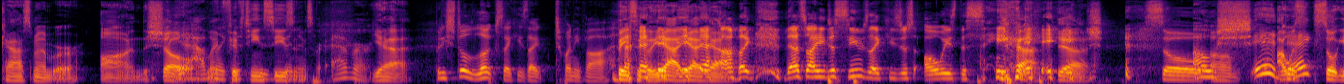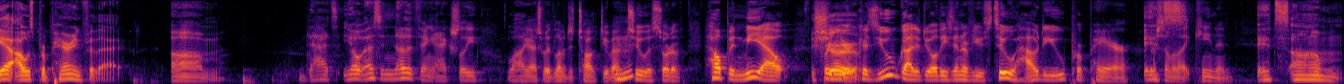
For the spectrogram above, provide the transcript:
cast member on the show, yeah, like, dude's been seasons. forever. Yeah, But he still looks like he's like 25. Basically, yeah, yeah, yeah. I'm like that's why he just seems like he's just always the same Yeah, age. yeah. so Oh, um, shit, I was Dex. so yeah, I was preparing for that. Um That's yo, that's another thing actually. Well, I guess I'd love to talk to you about too is sort of helping me out for Mm-hmm. Sure. because you've got to do all these interviews too. How do you prepare for It's- someone like Kenan? It's um,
